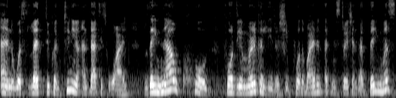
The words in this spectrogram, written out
and was led to continue and that is why they now called for the American leadership for the Biden administration that they must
